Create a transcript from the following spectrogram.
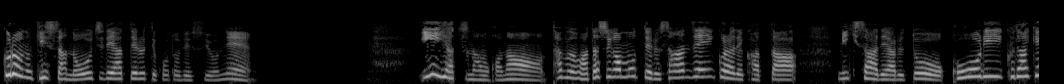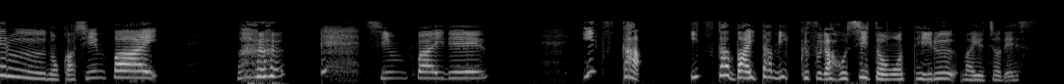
袋の騎士さんのお家でやってるってことですよね。いいやつなのかな？多分私が持ってる3000いくらで買ったミキサーでやると、氷砕けるのか心配。心配です。いつか、いつかバイタミックスが欲しいと思っているまゆちょです。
